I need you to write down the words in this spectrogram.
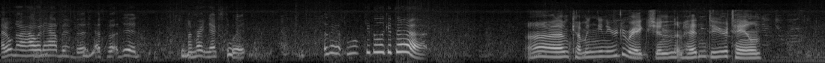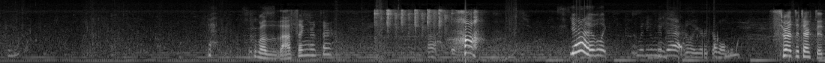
I don't know how it happened, but that's what it did. I'm right next to it. Look at, well, take a look at that. Alright, I'm coming in your direction. I'm heading to your town. Who Was that thing right there? Uh, oh, Ha! yeah, like, you look at that? Oh, you're in trouble. Threat detected.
